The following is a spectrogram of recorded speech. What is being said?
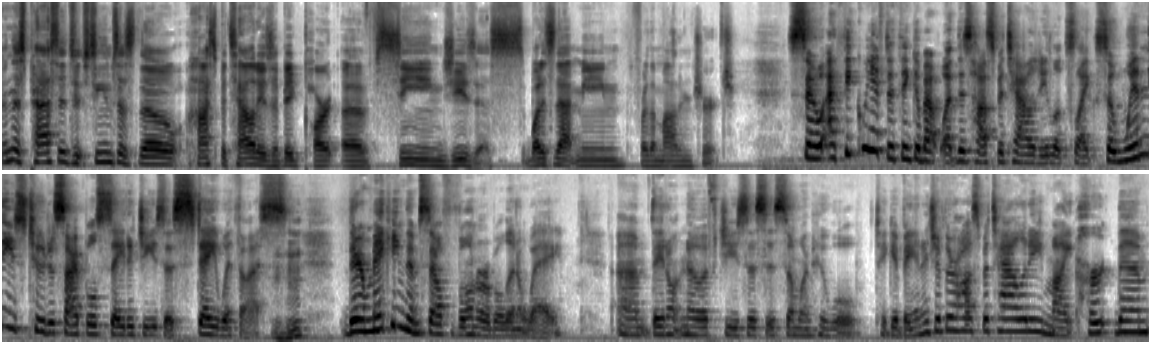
In this passage, it seems as though hospitality is a big part of seeing Jesus. What does that mean for the modern church? So I think we have to think about what this hospitality looks like. So when these two disciples say to Jesus, "Stay with us," they're making themselves vulnerable in a way. Um, they don't know if Jesus is someone who will take advantage of their hospitality, might hurt them.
